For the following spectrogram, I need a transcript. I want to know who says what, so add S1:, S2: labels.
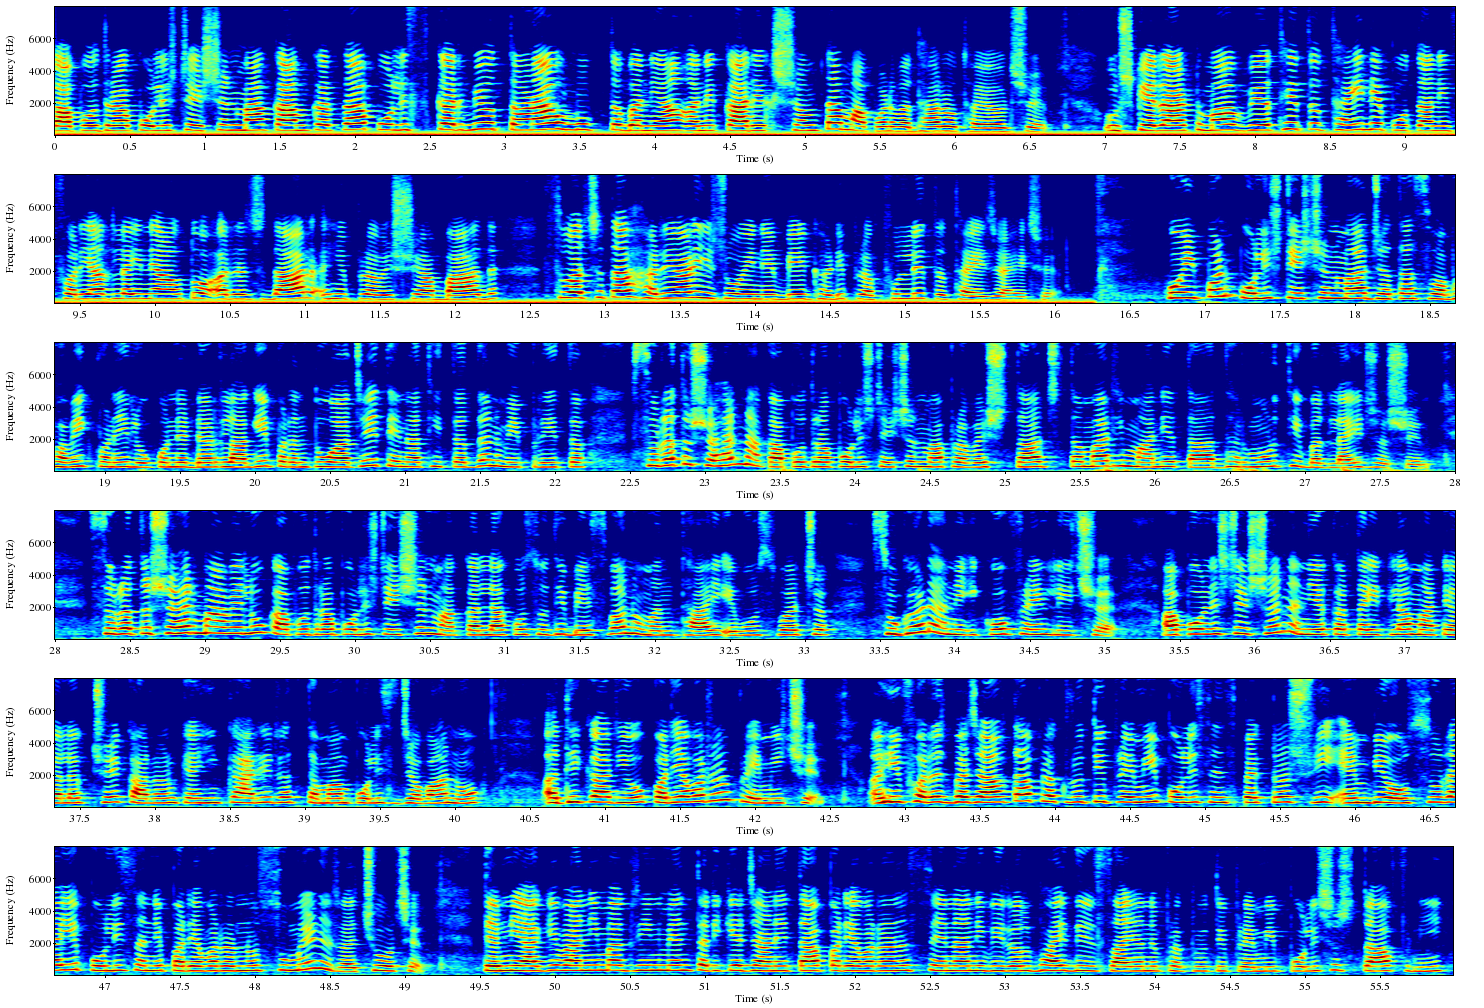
S1: Kapodra police સ્ટેશનમાં કામ કરતા પોલીસ કર્મીઓ તણાવ મુક્ત બન્યા અને કાર્યક્ષમતામાં પણ વધારો થયો છે. ઉશ્કેરાટમાં વ્યથિત થઈને પોતાની ફરિયાદ લઈને આવતો અરજદાર અહીં પ્રવેશ્યા બાદ સ્વચ્છતા હરિયાળી જોઈને બે ઘડી પ્રફુલ્લિત થઈ જાય છે. કોઈ પણ પોલીસ સ્ટેશનમાં જતા સ્વાભાવિકપણે લોકોને ડર લાગે, પરંતુ આજે તેનાથી તદ્દન વિપરીત સુરત શહેરના કાપોદ્રા પોલીસ સ્ટેશનમાં પ્રવેશતા જ તમારી માન્યતા ધરમૂળથી બદલાઈ જશે. સુરત શહેરમાં આવેલું કાપોદ્રા પોલીસ સ્ટેશનમાં કલાકો સુધી બેસવાનું મન થાય એવું સ્વચ્છ, સુઘડ અને ઇકો ફ્રેન્ડલી છે. આ પોલીસ સ્ટેશન અન્ય કરતાં એટલા માટે અલગ છે, કારણ કે અહીં કાર્યરત તમામ પોલીસ જવાનો અધિકારીઓ પર્યાવરણ પ્રેમી છે. અહીં ફરજ બજાવતા પ્રકૃતિ પ્રેમી police inspector Shri M B ઓસુરાએ police અને પર્યાવરણનો સુમેળ રચ્યો છે. તેમની આગેવાનીમાં ગ્રીનમેન તરીકે જાણીતા પર્યાવરણ સેનાની વિરલભાઈ દેસાઈ અને પ્રકૃતિ પ્રેમી પોલીસ સ્ટાફની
